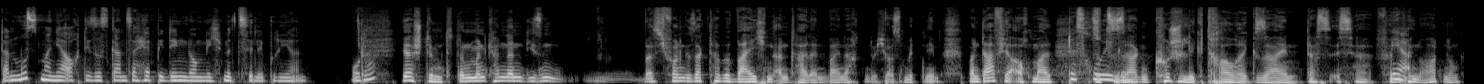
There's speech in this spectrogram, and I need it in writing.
dann muss man ja auch dieses ganze Happy Ding Dong nicht mit zelebrieren, oder? Ja, stimmt. Dann man kann dann diesen was ich vorhin gesagt habe, weichen Anteil an Weihnachten durchaus mitnehmen. Man darf ja auch mal sozusagen kuschelig traurig sein. Das ist ja völlig ja. in Ordnung.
